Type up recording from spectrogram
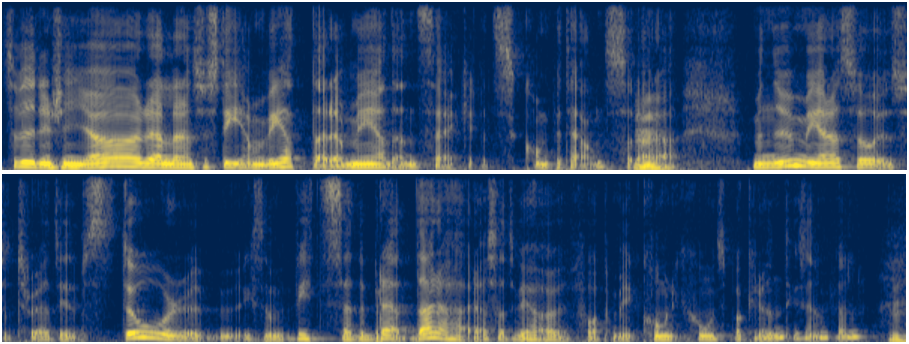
civilingenjör eller en systemvetare med en säkerhetskompetens. Sådär. Mm. Men numera så, så tror jag att det är en stor liksom, vits att bredda det här. Så att vi har folk med kommunikationsbakgrund till exempel. Mm.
